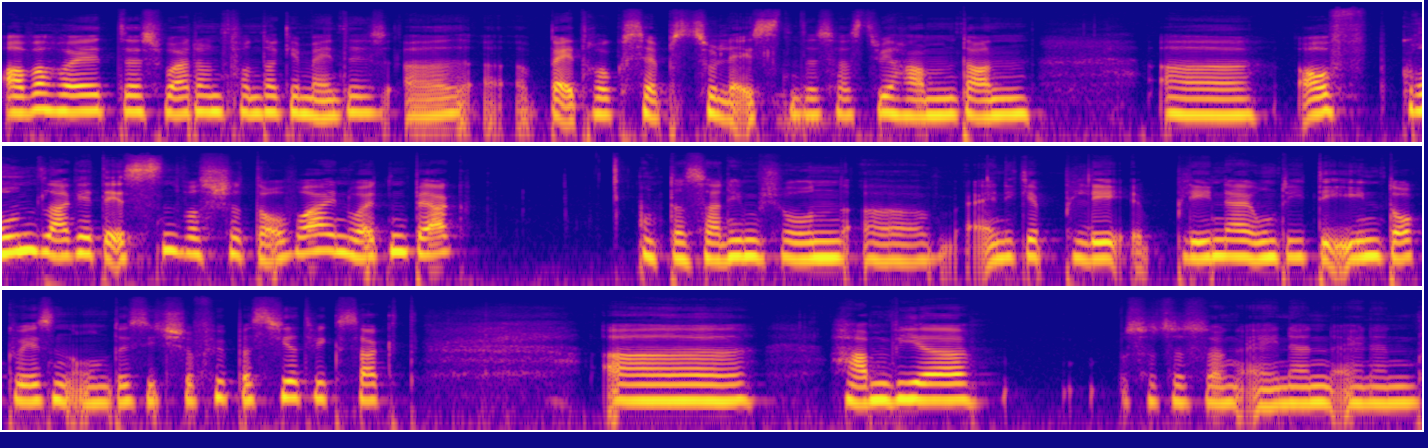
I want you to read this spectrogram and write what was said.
Aber halt, das war dann von der Gemeinde äh, Beitrag selbst zu leisten. Das heißt, wir haben dann äh, auf Grundlage dessen, was schon da war in Waltenberg, und da sind eben schon äh, einige Plä Pläne und Ideen da gewesen und es ist schon viel passiert, wie gesagt, äh, haben wir sozusagen einen, einen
